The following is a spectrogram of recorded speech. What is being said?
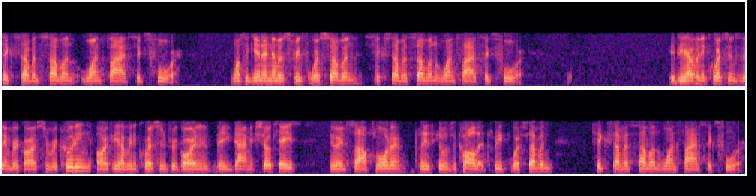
677 1564. Once again, that number is 347 677 1564. If you have any questions in regards to recruiting, or if you have any questions regarding the Diamond Showcase here in South Florida, please give us a call at 347 677 1564.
